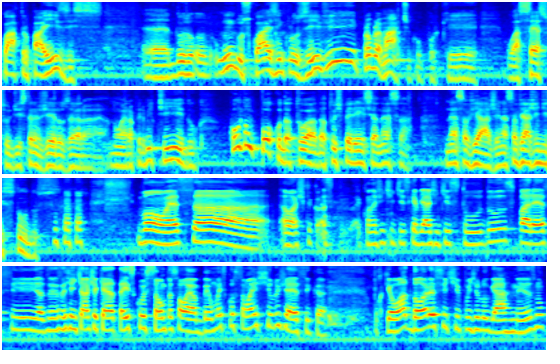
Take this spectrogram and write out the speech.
quatro países é, do, um dos quais, inclusive, problemático, porque o acesso de estrangeiros era, não era permitido. Conta um pouco da tua, da tua experiência nessa, nessa viagem, nessa viagem de estudos. Bom, essa. Eu acho que quando a gente diz que é viagem de estudos, parece. Às vezes a gente acha que é até excursão, pessoal. É bem uma excursão a estilo Jéssica. Porque eu adoro esse tipo de lugar mesmo.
